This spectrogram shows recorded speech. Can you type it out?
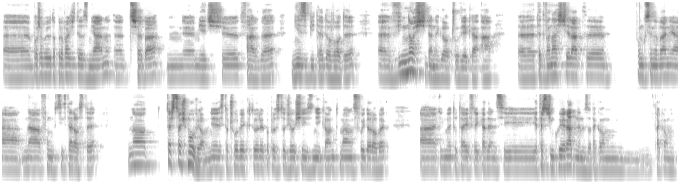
E, bo żeby doprowadzić do zmian, e, trzeba mm, e, mieć twarde, niezbite dowody winności danego człowieka, a te 12 lat funkcjonowania na funkcji starosty, no też coś mówią. Nie jest to człowiek, który po prostu wziął się znikąd, ma swój dorobek. I my tutaj w tej kadencji, ja też dziękuję radnym za taką, taką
